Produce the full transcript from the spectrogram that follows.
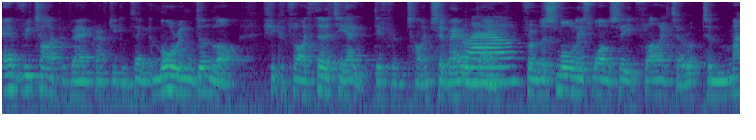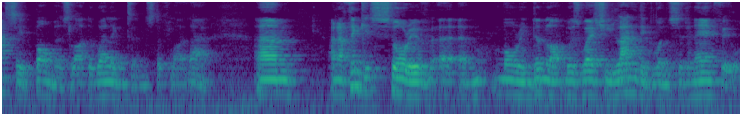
every type of aircraft you can think. Maureen Dunlop, she could fly 38 different types of aeroplane, Wow. from the smallest one-seat flighter up to massive bombers like the Wellington, stuff like that. Um, and I think it's a story of uh, um, Maureen Dunlop was where she landed once at an airfield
